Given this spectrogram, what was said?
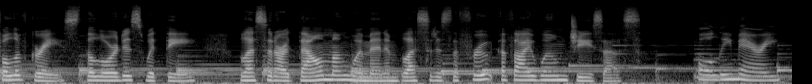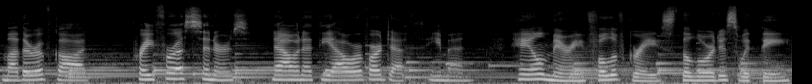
full of grace, the Lord is with thee. Blessed art thou among women, and blessed is the fruit of thy womb, Jesus. Holy Mary, Mother of God, pray for us sinners, now and at the hour of our death. Amen. Hail Mary, full of grace, the Lord is with thee.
